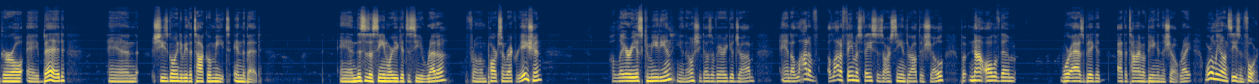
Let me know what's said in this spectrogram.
girl a bed, and she's going to be the taco meat in the bed. And this is a scene where you get to see Retta from Parks and Recreation. Hilarious comedian, you know, she does a very good job. And a lot of a lot of famous faces are seen throughout this show, but not all of them were as big at, at the time of being in the show, right? We're only on season four.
